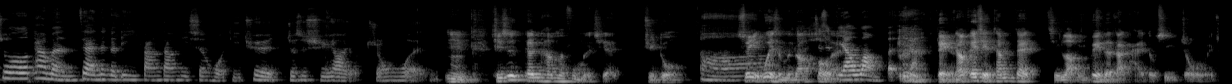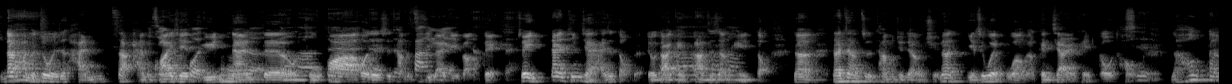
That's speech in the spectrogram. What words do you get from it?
说他们在那个地方当地生活的确就是需要有中文嗯，其实跟他们父母的期待居多，哦？所以为什么到后来是比较忘本？对，然后而且他们在其实老一辈的大概都是以中文为主，但他们中文是含在含夸一些云南的土话，或者是他们自己来的地方，对，所以但听起来还是懂的，就大家可以大致上可以懂。那那这样子他们就这样学，那也是为了不忘的跟家人可以沟通。然后当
